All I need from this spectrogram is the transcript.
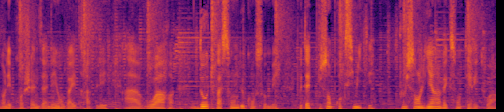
dans les prochaines années, on va être appelé à avoir d'autres façons de consommer, peut-être plus en proximité, plus en lien avec son territoire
